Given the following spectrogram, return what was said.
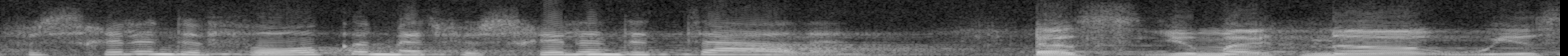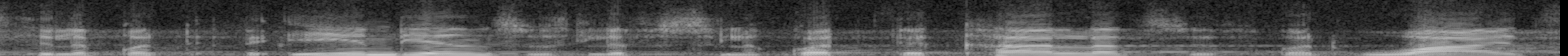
verschillende volken met verschillende talen. As you might know, we still have got the Indians, we still have got the coloreds, we've got whites,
